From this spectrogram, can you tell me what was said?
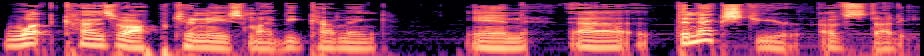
What kinds of opportunities might be coming in uh, the next year of study?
